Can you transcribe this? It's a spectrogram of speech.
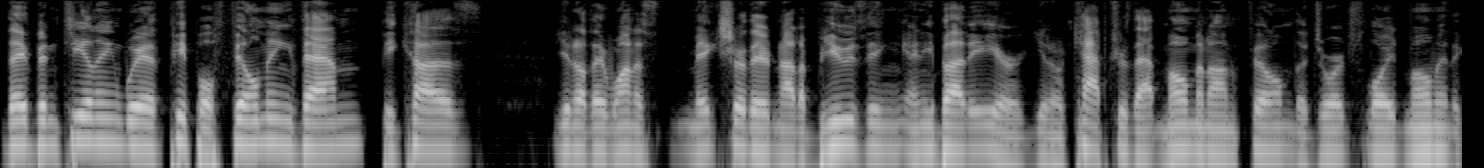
They've been dealing with people filming them because, you know, they want to make sure they're not abusing anybody or, you know, capture that moment on film, the George Floyd moment,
